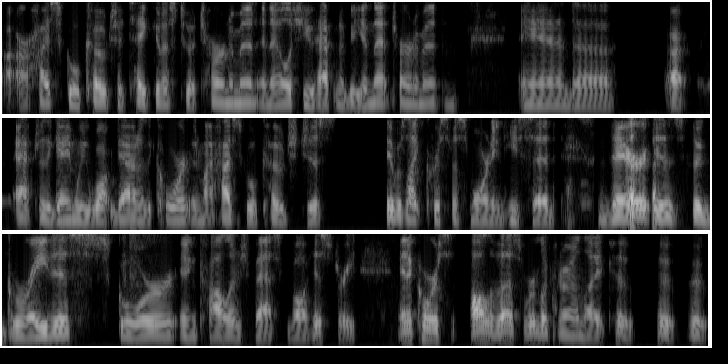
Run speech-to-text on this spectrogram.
our high school coach had taken us to a tournament, and LSU happened to be in that tournament. And, and uh, our, after the game, we walked down to the court, and my high school coach just it was like Christmas morning. He said, There is the greatest scorer in college basketball history. And of course, all of us, we're looking around like, Who, who, who?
